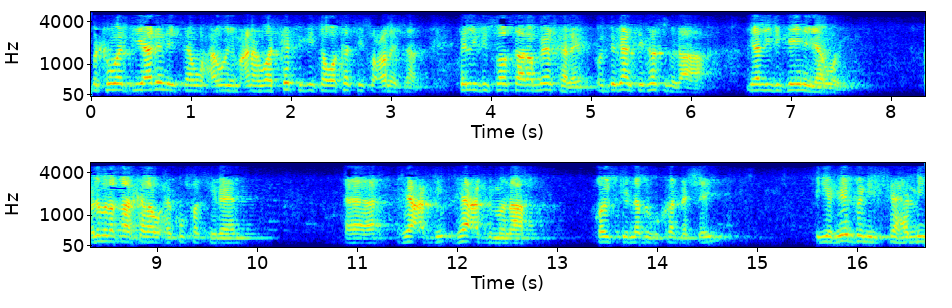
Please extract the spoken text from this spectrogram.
Marka waad ziyaaranaysaan waxa wey macnaha waad ka tegiysaan waad ka sii soconaysaan ta lidin soo saara meel kale oo degaankii rasmiga ahaa yaa laidin geynayaa wey culimada qaar kale waxay ku fasireen ree cabdi ree cabdimanaaf qoyskii nabigu ka dhashay iyo reer beni sahmi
